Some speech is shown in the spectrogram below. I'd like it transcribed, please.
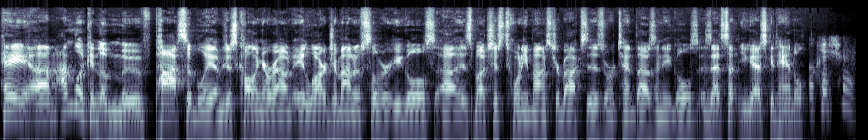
Hey, um, I'm looking to move, possibly. I'm just calling around a large amount of Silver Eagles, uh, as much as 20 monster boxes or 10,000 Eagles. Is that something you guys could handle? Okay, sure.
